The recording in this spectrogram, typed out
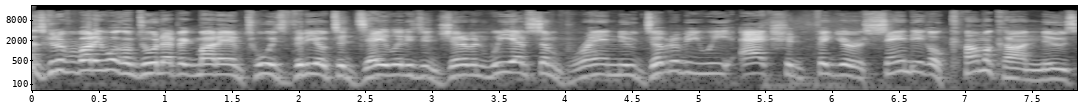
What is good everybody? Welcome to an Epic My Damn Toys video. Today, ladies and gentlemen, we have some brand new WWE action figure San Diego Comic-Con news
